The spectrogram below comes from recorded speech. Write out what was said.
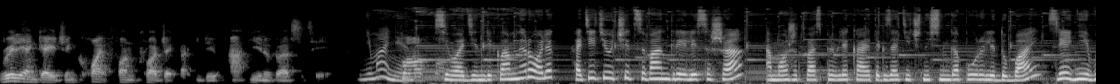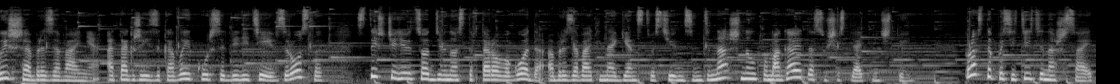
really engaging, quite fun project that you do at university. Внимание! Всего один рекламный ролик. Хотите учиться в Англии или США? А может вас привлекает экзотичный Сингапур или Дубай? Среднее и высшее образование, а также языковые курсы для детей и взрослых с 1992 года образовательное агентство Students International помогает осуществлять мечты. Просто посетите наш сайт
